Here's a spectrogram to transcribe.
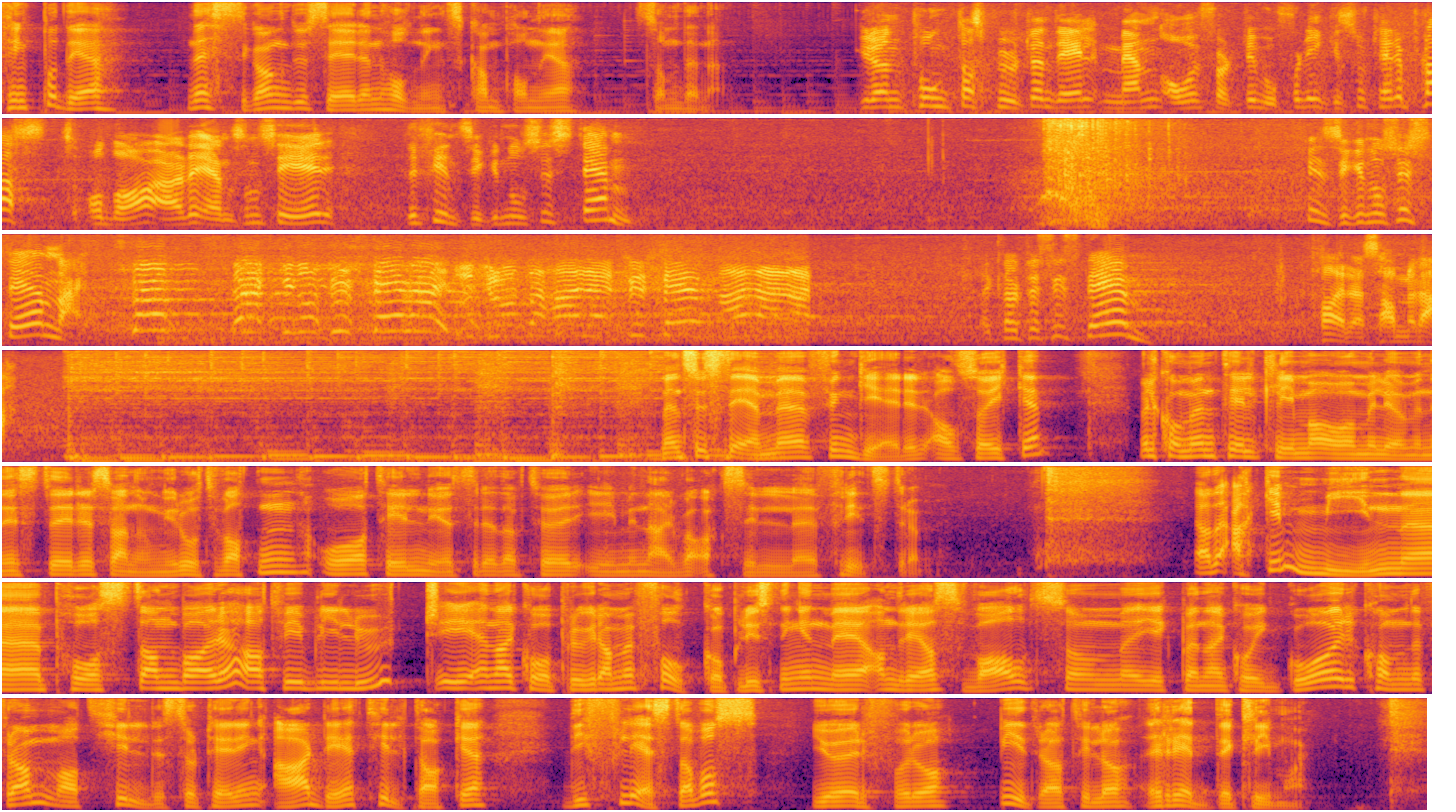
Tenk på det neste gang du ser en holdningskampanje som denne. Grønnpunkt har spurt en del menn over 40 hvorfor de ikke sorterer plast. Og da er det en som sier det finnes ikke noe system. Det finnes ikke noe system, nei. Stopp! Det er ikke noe system her! Du tror at det her er et system? Nei, nei, nei. Det er klart det er system. Ta deg sammen, da. Men systemet fungerer altså ikke. Velkommen til klima- og miljøminister Sveinung Rotevatn og til nyhetsredaktør i Minerva Aksel Fridstrøm. Ja, Det er ikke min eh, påstand bare at vi blir lurt. I NRK-programmet Folkeopplysningen med Andreas Wahl, som gikk på NRK i går, kom det fram at kildesortering er det tiltaket de fleste av oss gjør for å bidra til å redde klimaet.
